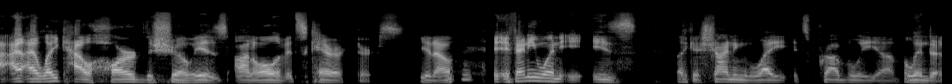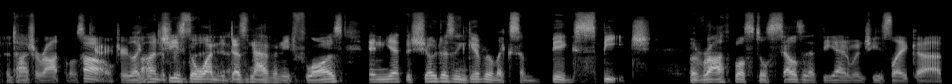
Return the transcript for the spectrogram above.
I, I like how hard the show is on all of its characters. You know, mm-hmm. if anyone is like a shining light, it's probably uh, Belinda, Natasha Rothwell's oh, character. Like she's the one yeah. that doesn't have any flaws, and yet the show doesn't give her like some big speech. But Rothwell still sells it at the end when she's like, uh,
